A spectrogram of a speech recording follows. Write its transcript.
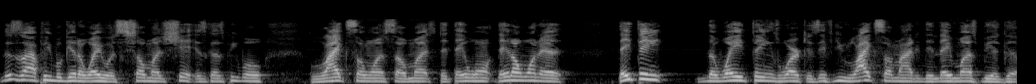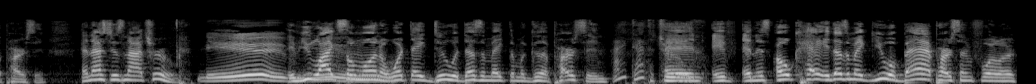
This is how people get away with so much shit is because people like someone so much that they want, they don't want to, they think the way things work is if you like somebody, then they must be a good person. And that's just not true. No. If you like someone or what they do, it doesn't make them a good person. Ain't that the truth? And if, and it's okay. It doesn't make you a bad person for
